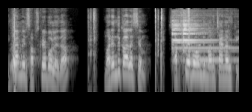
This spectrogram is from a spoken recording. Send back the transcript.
ఇంకా మీరు సబ్స్క్రైబ్ అవ్వలేదా? మరెందుకు ఆలస్యం? సబ్స్క్రైబ్ అవ్వండి మన ఛానల్కి.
